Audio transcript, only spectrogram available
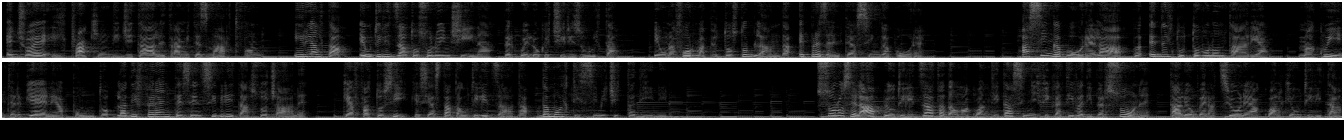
e cioè il tracking digitale tramite smartphone, in realtà è utilizzato solo in Cina, per quello che ci risulta, e una forma piuttosto blanda è presente a Singapore. A Singapore la app è del tutto volontaria, ma qui interviene appunto la differente sensibilità sociale che ha fatto sì che sia stata utilizzata da moltissimi cittadini. Solo se l'app è utilizzata da una quantità significativa di persone, tale operazione ha qualche utilità.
